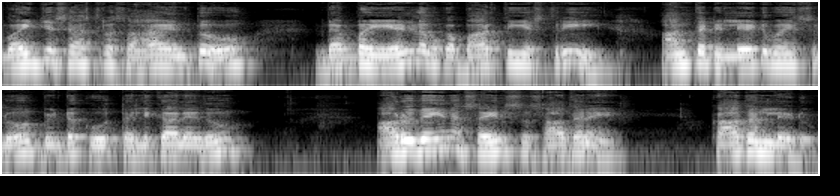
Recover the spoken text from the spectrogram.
వైద్యశాస్త్ర సహాయంతో డెబ్బై ఏండ్ల ఒక భారతీయ స్త్రీ అంతటి లేటు వయసులో బిడ్డకు తల్లి కాలేదు. అరుదైన సైన్స్ సాధనే కాదనలేడు.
